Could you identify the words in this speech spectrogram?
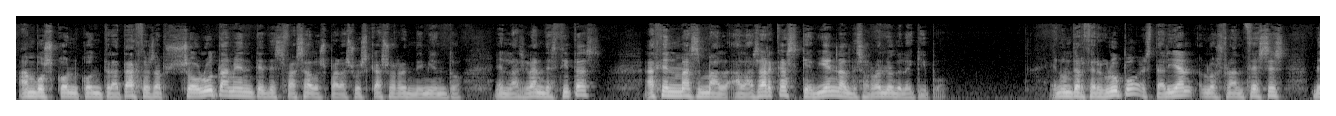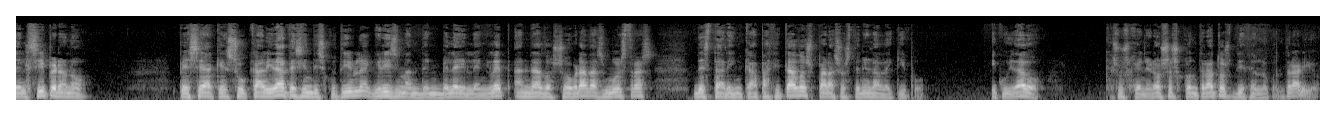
ambos con contratazos absolutamente desfasados para su escaso rendimiento en las grandes citas, hacen más mal a las arcas que bien al desarrollo del equipo. En un tercer grupo estarían los franceses del sí pero no. Pese a que su calidad es indiscutible, Griezmann, Dembélé y Lenglet han dado sobradas muestras de estar incapacitados para sostener al equipo. Y cuidado, que sus generosos contratos dicen lo contrario.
